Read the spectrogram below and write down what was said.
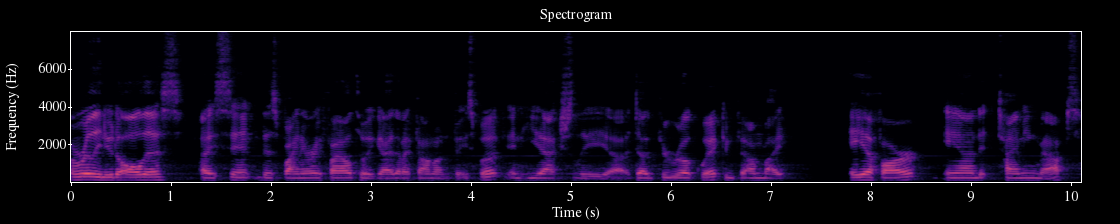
I'm really new to all this. I sent this binary file to a guy that I found on Facebook, and he actually uh, dug through real quick and found my AFR and timing maps.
